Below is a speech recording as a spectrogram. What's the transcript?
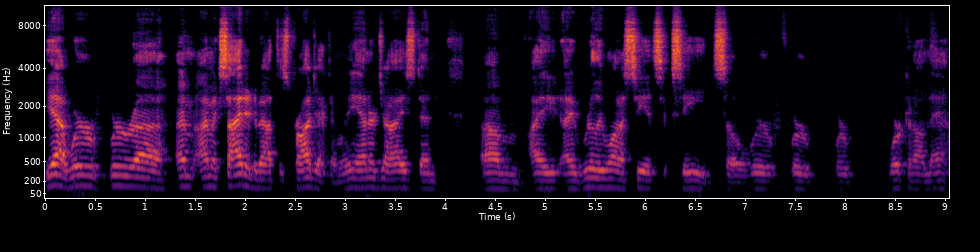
yeah we're we're uh, I'm I'm excited about this project. I'm re-energized and um, I I really want to see it succeed. So we're we're we're working on that.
